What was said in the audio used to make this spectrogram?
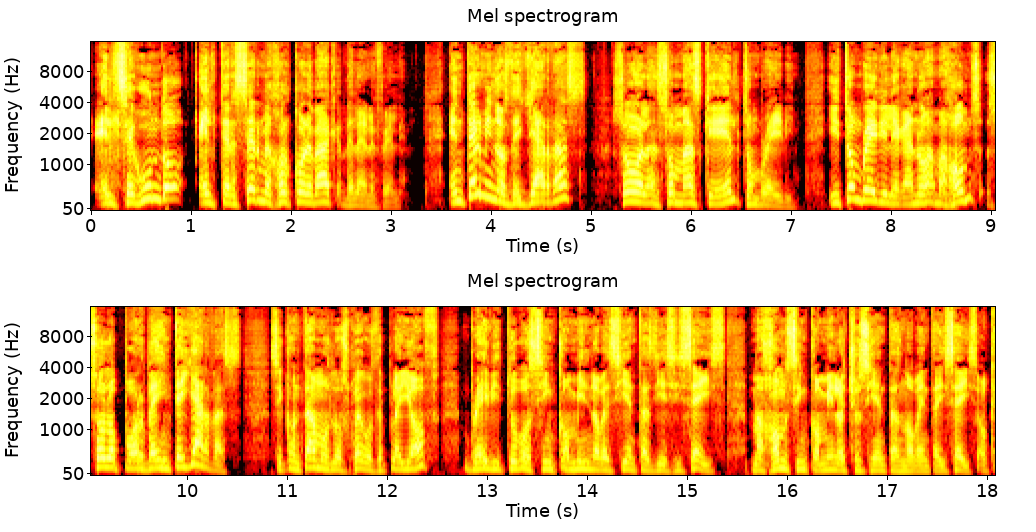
el segundo, el tercer mejor coreback de la NFL. En términos de yardas, solo lanzó más que él Tom Brady. Y Tom Brady le ganó a Mahomes solo por 20 yardas. Si contamos los juegos de playoff, Brady tuvo 5.916, Mahomes 5.896, ¿ok?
